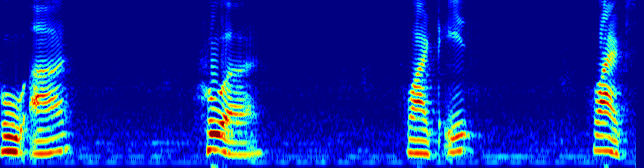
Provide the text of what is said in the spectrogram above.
who are who are what is what's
